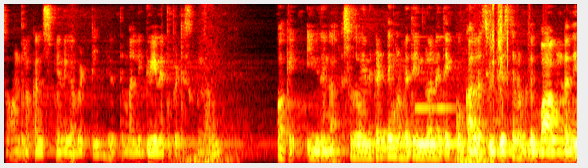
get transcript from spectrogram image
సో అందులో కలిసిపోయింది కాబట్టి నేనైతే మళ్ళీ గ్రీన్ అయితే పెట్టేసుకున్నాను ఓకే ఈ విధంగా. సో ఎందుకంటే మనమైతే ఇందులోనైతే ఎక్కువ కలర్స్ యూజ్ చేస్తే మనకైతే బాగుండదు.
